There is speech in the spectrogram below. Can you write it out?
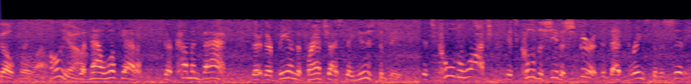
go for a while. Oh yeah. But now look at them. They're coming back. They're, they're being the franchise they used to be. It's cool to watch. It's cool to see the spirit that that brings to the city.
